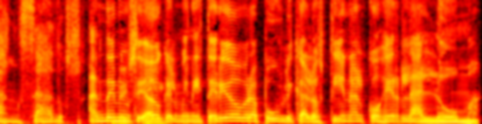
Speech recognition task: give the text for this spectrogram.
cansados. Han denunciado que el Ministerio de Obra Pública los tiene al coger la loma.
